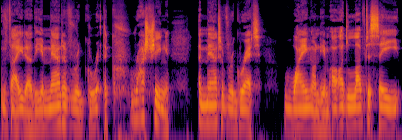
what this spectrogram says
Vader, the amount of regret, the crushing amount of regret weighing on him, I'd love to see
